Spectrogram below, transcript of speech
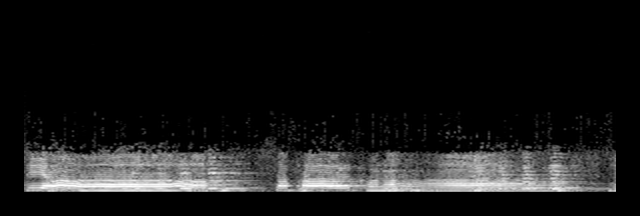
سیاه سفر کنم. ز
